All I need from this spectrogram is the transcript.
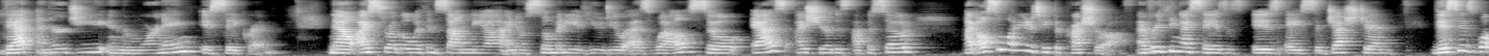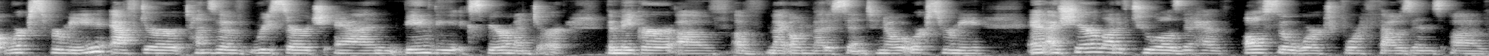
That energy in the morning is sacred. Now, I struggle with insomnia. I know so many of you do as well. So, as I share this episode, I also want you to take the pressure off. Everything I say is, is a suggestion. This is what works for me after tons of research and being the experimenter, the maker of, of my own medicine to know what works for me. And I share a lot of tools that have also worked for thousands of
